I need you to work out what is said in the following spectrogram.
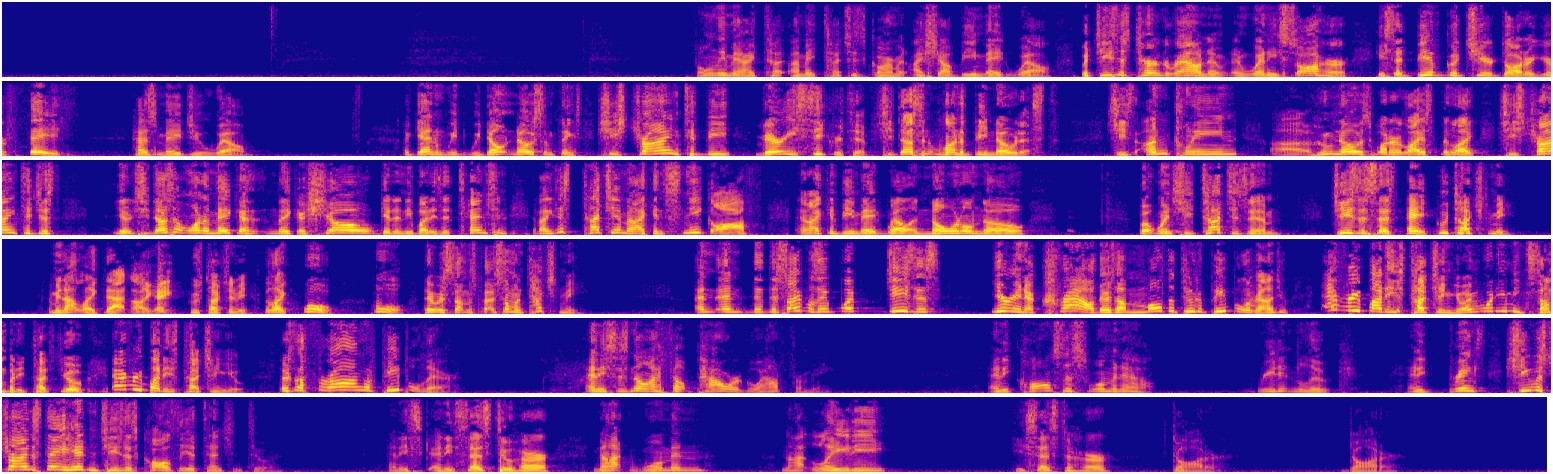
If only may I, t- I may touch his garment, I shall be made well. But Jesus turned around, and, and when he saw her, he said, Be of good cheer, daughter, your faith has made you well again, we, we don't know some things. She's trying to be very secretive. She doesn't want to be noticed. She's unclean. Uh, who knows what her life's been like? She's trying to just, you know, she doesn't want to make a, make a show, get anybody's attention. If I can just touch him and I can sneak off and I can be made well and no one will know. But when she touches him, Jesus says, Hey, who touched me? I mean, not like that, not like, Hey, who's touching me? But like, Whoa, whoa, there was something. Someone touched me. And, and the disciples say, What, Jesus, you're in a crowd. There's a multitude of people around you. Everybody's touching you. I mean, what do you mean somebody touched you? Everybody's touching you. There's a throng of people there. And he says, No, I felt power go out from me. And he calls this woman out. Read it in Luke. And he brings, she was trying to stay hidden. Jesus calls the attention to her. And he, and he says to her, Not woman, not lady. He says to her, daughter. Daughter.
